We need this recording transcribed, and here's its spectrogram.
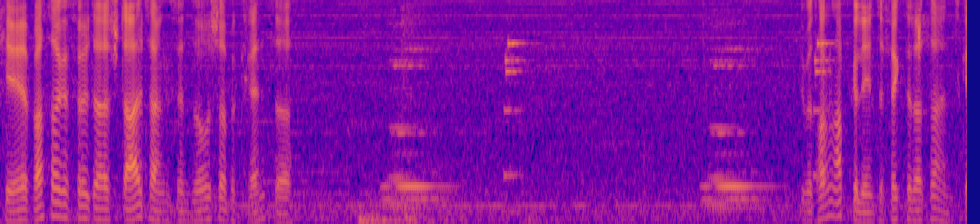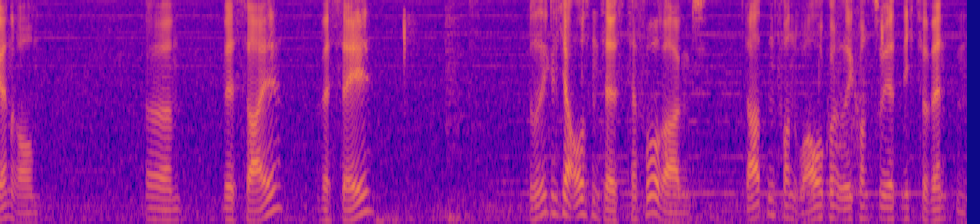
Okay, wassergefüllter Stahltank, sensorischer Begrenzer. Übertragung abgelehnt, defekte Dateien. Scanraum. Ähm, Versailles? Versailles? Versichtlicher Außentest, hervorragend. Daten von WoW rekonstruiert nicht verwenden.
